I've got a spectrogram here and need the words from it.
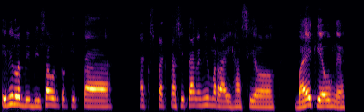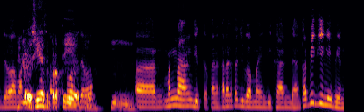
ini lebih bisa untuk kita ekspektasikan ini meraih hasil baik ya Ung ya dalam arti Harusnya seperti itu adalah Mm-mm. eh, menang gitu kan karena kita juga main di kandang. Tapi gini Vin,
